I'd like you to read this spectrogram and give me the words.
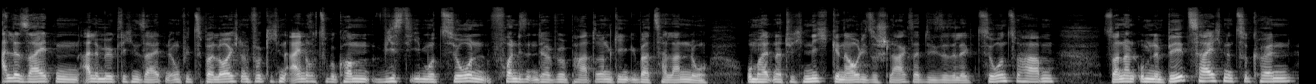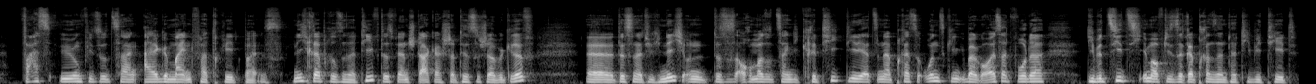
alle Seiten, alle möglichen Seiten irgendwie zu beleuchten und wirklich einen Eindruck zu bekommen, wie ist die Emotion von diesen Interviewpartnern gegenüber Zalando, um halt natürlich nicht genau diese Schlagseite, diese Selektion zu haben, sondern um ein Bild zeichnen zu können, was irgendwie sozusagen allgemein vertretbar ist. Nicht repräsentativ, das wäre ein starker statistischer Begriff, äh, das natürlich nicht. Und das ist auch immer sozusagen die Kritik, die jetzt in der Presse uns gegenüber geäußert wurde, die bezieht sich immer auf diese Repräsentativität,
